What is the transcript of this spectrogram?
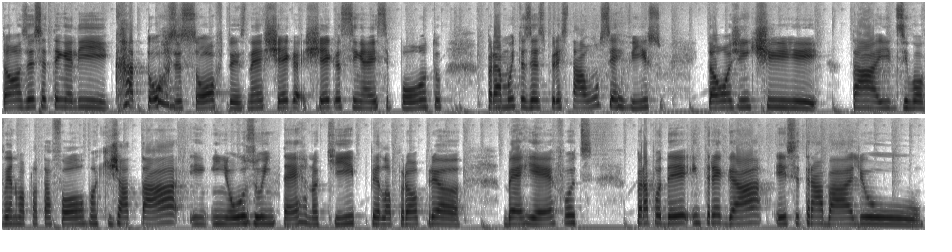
Então, às vezes você tem ali 14 softwares, né? Chega, chega assim a esse ponto para muitas vezes prestar um serviço. Então, a gente está aí desenvolvendo uma plataforma que já está em, em uso interno aqui pela própria BR Efforts para poder entregar esse trabalho,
